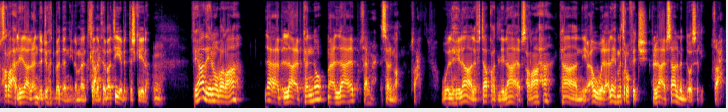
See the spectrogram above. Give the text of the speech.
بصراحة الهلال عنده جهد بدني لما نتكلم صح. ثباتية بالتشكيلة. مم. في هذه المباراة لعب اللاعب كنو مع اللاعب سلمان. سلمان. صح. والهلال افتقد للاعب صراحة كان يعول عليه متروفيتش اللاعب سالم الدوسري. صح.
